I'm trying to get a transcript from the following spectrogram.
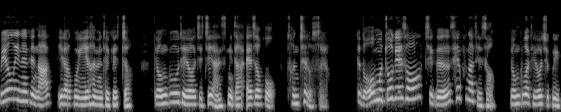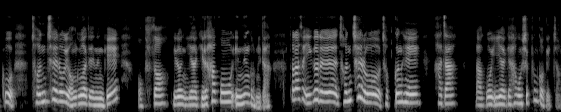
rarely는 그냥 not이라고 이해하면 되겠죠. 연구되어지지 않습니다. as a whole, 전체로서요. 너무 쪼개서 지금 세분화돼서 연구가 되어지고 있고 전체로 연구가 되는 게 없어 이런 이야기를 하고 있는 겁니다. 따라서 이 글은 전체로 접근해 가자라고 이야기하고 싶은 거겠죠.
